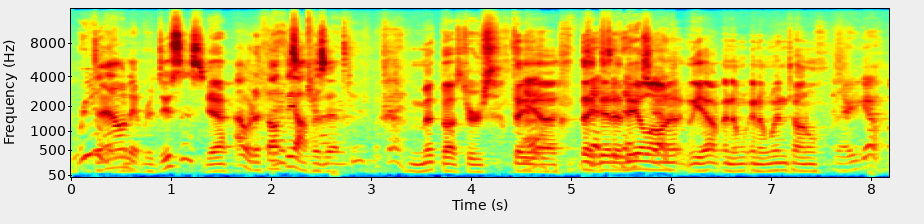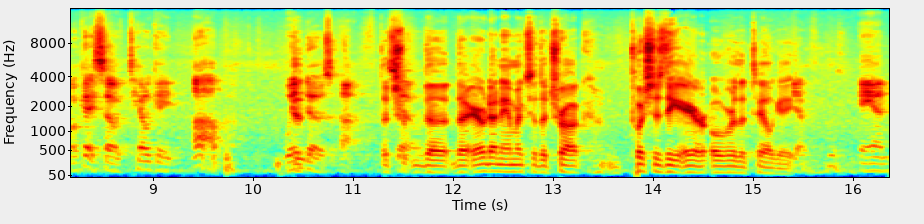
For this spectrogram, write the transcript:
Really? Down, it reduces? Yeah. I would have thought the opposite. Okay. MythBusters, they Yeah. uh, they did a that deal on it. Yeah, in a, in a wind tunnel. There you go. Okay, so tailgate up, windows up. The, tr- So- the the aerodynamics of the truck pushes the air over the tailgate. Yeah, and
